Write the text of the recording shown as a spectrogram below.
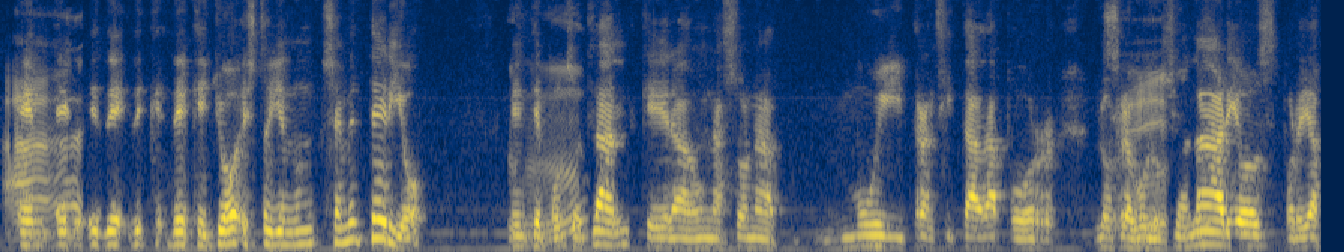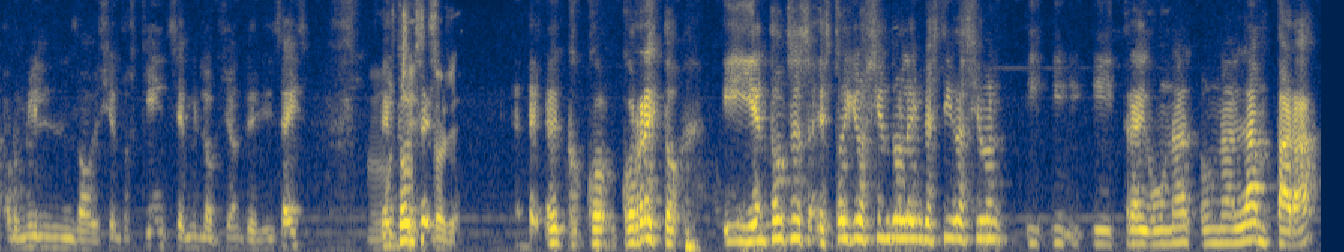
Ah, en- de, de que- de que yo estoy en un cementerio en. Tepoztlán, que era una zona muy transitada por los Sí. revolucionarios, por allá por 1915, 1916. Mucha entonces- historia. Eh, eh, co- co- correcto. Y entonces estoy yo haciendo la investigación y, y- y traigo una, una lámpara,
